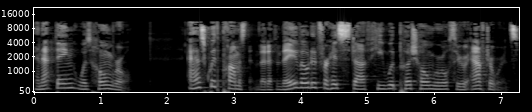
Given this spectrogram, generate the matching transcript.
and that thing was Home Rule. Asquith promised them that if they voted for his stuff, he would push Home Rule through afterwards.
